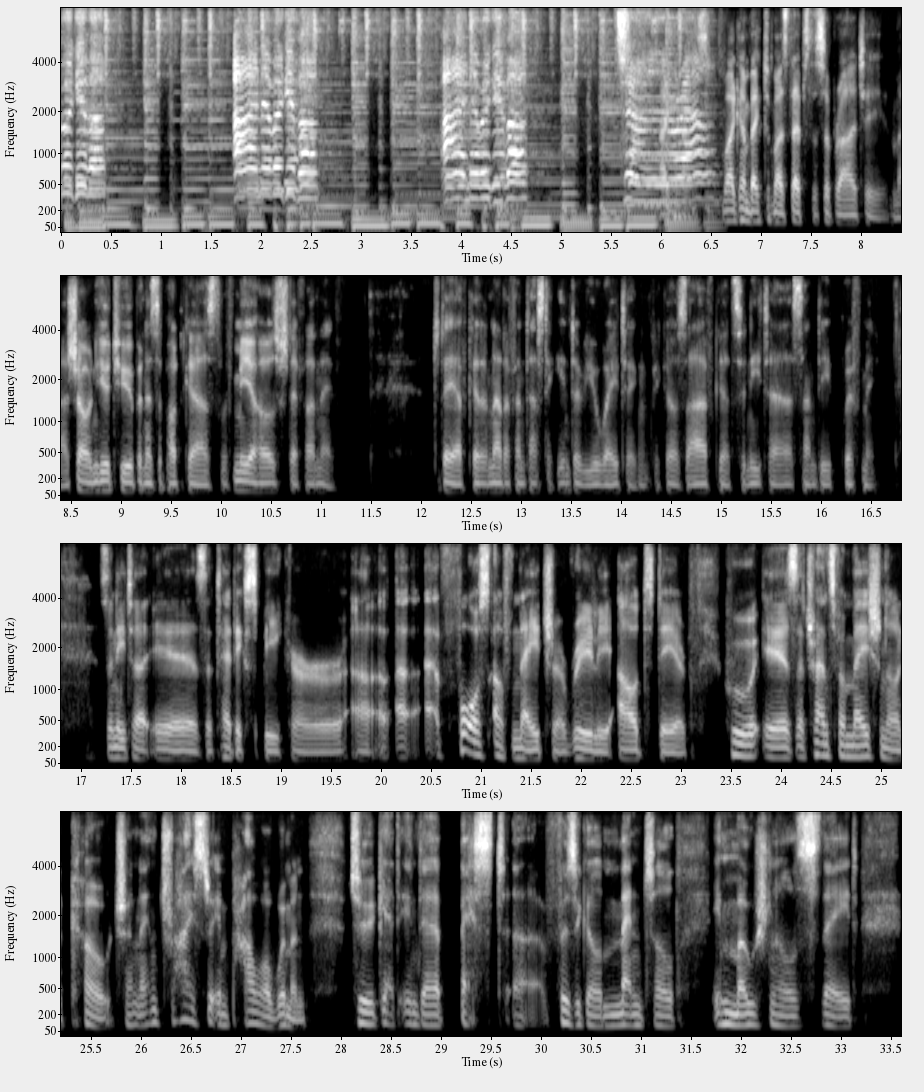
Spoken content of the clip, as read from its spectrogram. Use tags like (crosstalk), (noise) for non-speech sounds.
never give up. I never give up. I never give up. Turn around. Welcome back to My Steps to Sobriety, my show on YouTube and as a podcast with me, your host, Stefan Neff. Today, I've got another fantastic interview waiting because I've got Sunitha Sandeep with me. Sunitha is a TEDx speaker, uh, a, a force of nature, really out there, who is a transformational coach and then tries to empower women to get in their best uh, physical, mental, emotional state.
